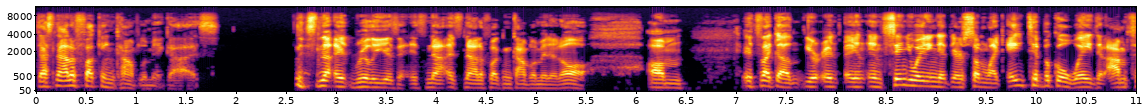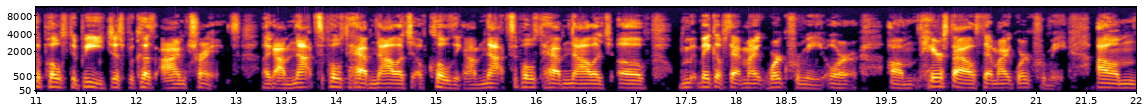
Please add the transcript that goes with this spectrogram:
That's not a fucking compliment, guys. It's not it really isn't. It's not it's not a fucking compliment at all. Um it's like a um, you're in, in, insinuating that there's some like atypical way that I'm supposed to be just because I'm trans. Like I'm not supposed to have knowledge of clothing. I'm not supposed to have knowledge of makeups that might work for me or um, hairstyles that might work for me. Um,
